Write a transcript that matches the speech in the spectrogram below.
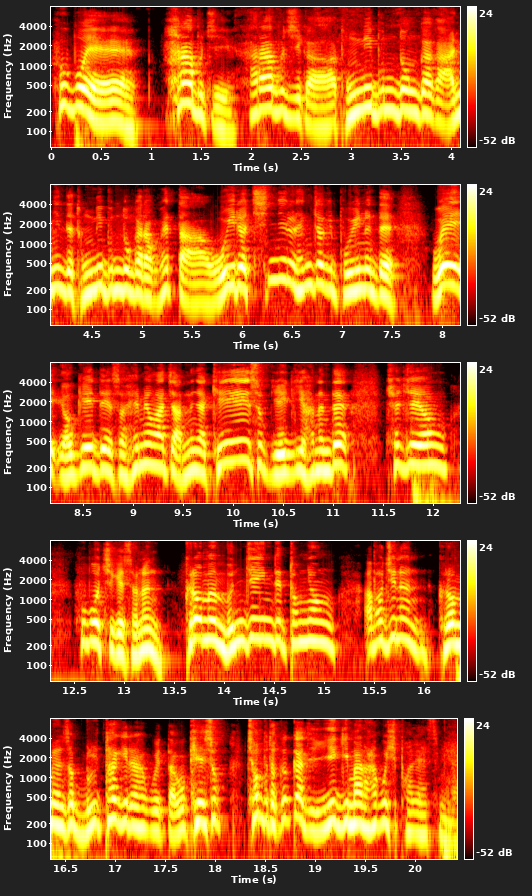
후보의 할아버지, 할아버지가 독립운동가가 아닌데 독립운동가라고 했다. 오히려 친일 행적이 보이는데 왜 여기에 대해서 해명하지 않느냐 계속 얘기하는데 최재형 후보 측에서는 그러면 문재인 대통령 아버지는 그러면서 물타기를 하고 있다고 계속 처음부터 끝까지 얘기만 하고 싶어 했습니다.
